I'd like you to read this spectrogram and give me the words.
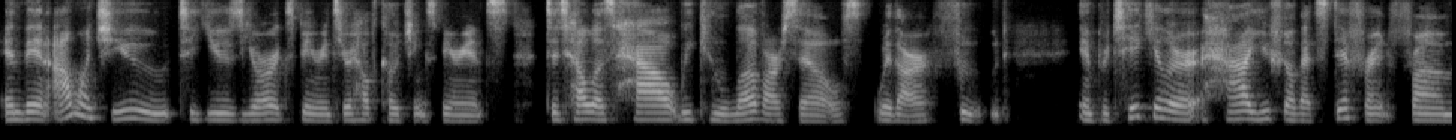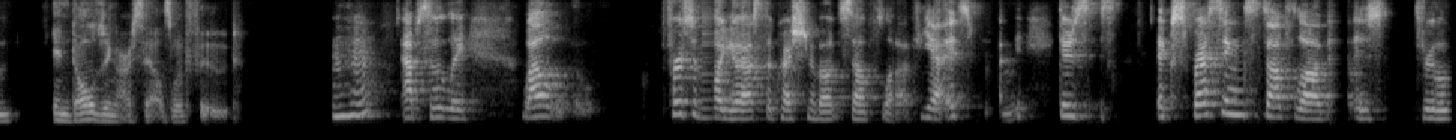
And then I want you to use your experience, your health coaching experience, to tell us how we can love ourselves with our food. In particular, how you feel that's different from indulging ourselves with food. Mm-hmm. Absolutely. Well, first of all, you asked the question about self love. Yeah, it's there's expressing self love is through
